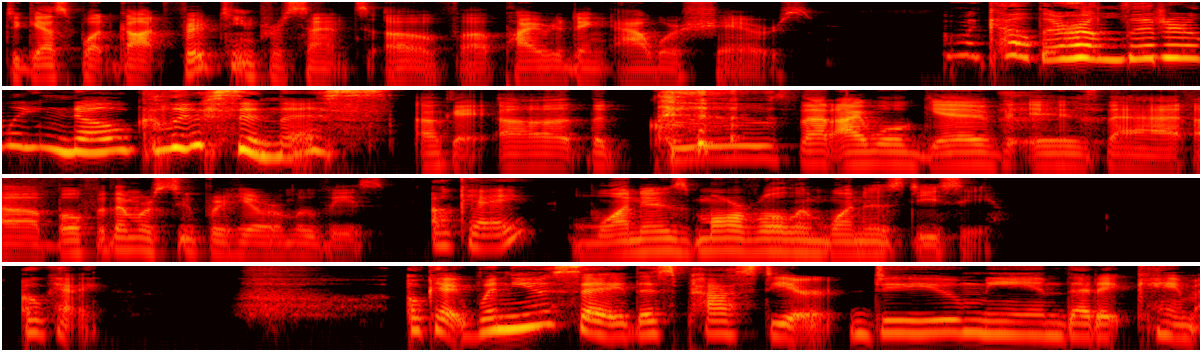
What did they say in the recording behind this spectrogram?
to guess what got 13% of uh, pirating hour shares. Mikkel, there are literally no clues in this. Okay, uh, the clues that I will give is that uh, both of them are superhero movies. Okay. One is Marvel and one is DC. Okay. Okay, when you say this past year, do you mean that it came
